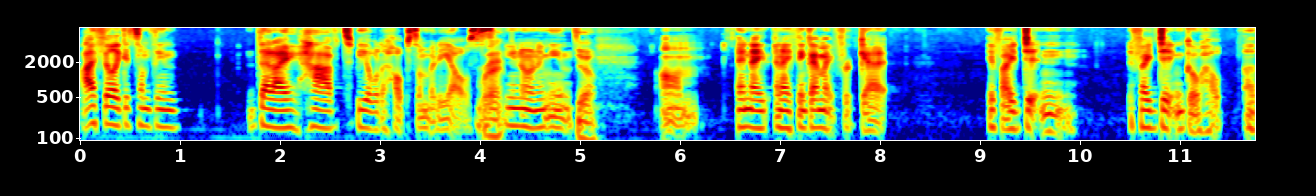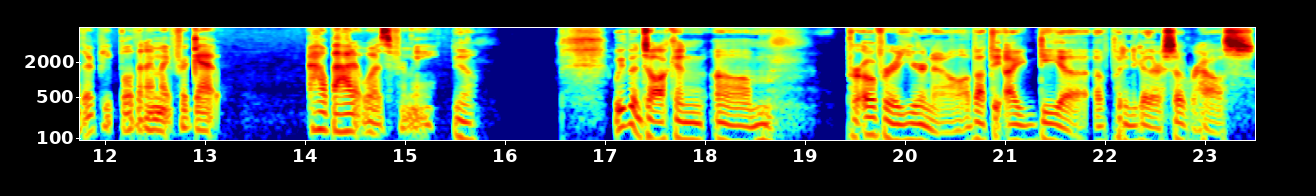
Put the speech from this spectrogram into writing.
I feel like it's something that I have to be able to help somebody else. Right. You know what I mean? Yeah. And I and I think I might forget if I didn't if I didn't go help other people that I might forget how bad it was for me. Yeah. We've been talking um, for over a year now about the idea of putting together a sober house.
